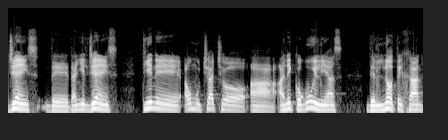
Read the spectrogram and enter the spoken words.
James, de Daniel James, tiene a un muchacho, a, a Neko Williams, del Nottingham,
